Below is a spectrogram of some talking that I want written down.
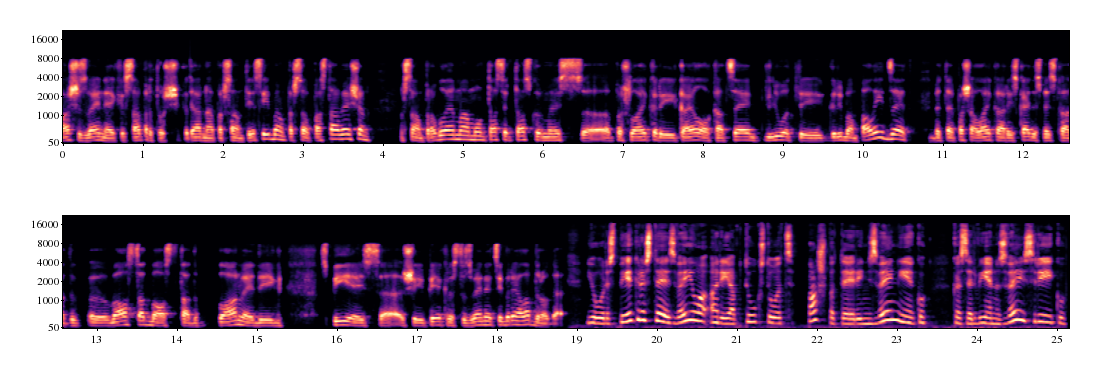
paši zvejnieki ir sapratuši, ka jārunā par savām tiesībām, par savu pastāvēšanu, par savām problēmām. Tas ir tas, kur mēs pašlaik arī kā LLC ļoti gribam palīdzēt bet tajā pašā laikā arī skaidrs, ka kāda valsts atbalsta tāda plānveidīga pieejas šī piekrastes zvejniecība reāli apdraudēta. Jūras piekrastē zvejo arī ap tūkstots pašpatēriņu zvejnieku, kas ar vienu zvejas rīku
